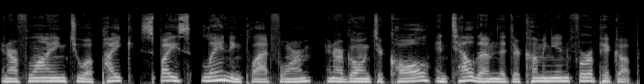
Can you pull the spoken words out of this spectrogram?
and are flying to a Pike Spice landing platform and are going to call and tell them that they're coming in for a pickup.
